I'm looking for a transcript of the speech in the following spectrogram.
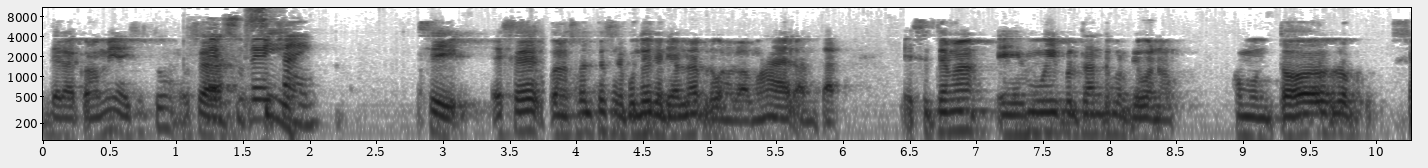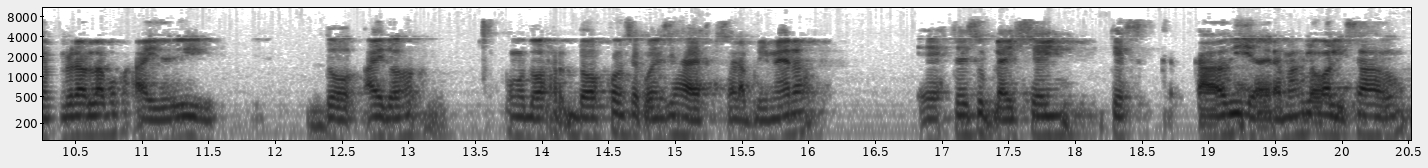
de la economía, dices tú. O sea, sí. sí, ese, bueno, ese es el tercer punto que quería hablar, pero bueno, lo vamos a adelantar. Ese tema es muy importante porque, bueno, como en todo lo siempre hablamos, hay, dos hay dos, como dos, dos consecuencias a esto. O sea, la primera, este supply chain, que es, cada día era más globalizado,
